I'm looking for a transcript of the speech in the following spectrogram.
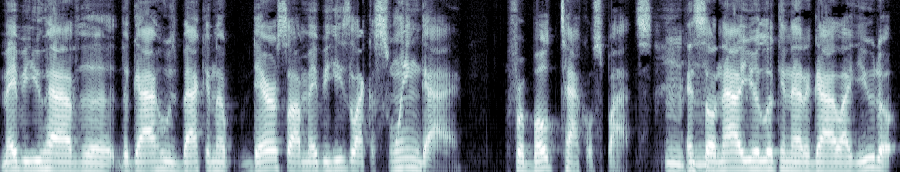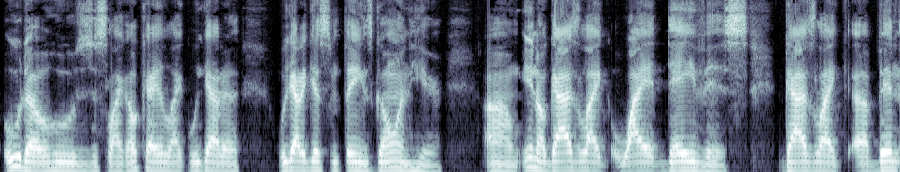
maybe you have the the guy who's backing up Darrisaw. Maybe he's like a swing guy for both tackle spots. Mm-hmm. And so now you're looking at a guy like Udoh, Udoh, who's just like, okay, like we gotta we gotta get some things going here. Um, you know, guys like Wyatt Davis, guys like uh, Ben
